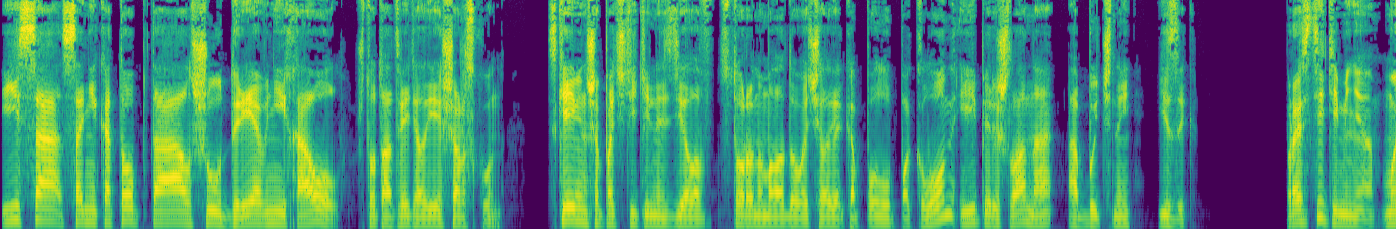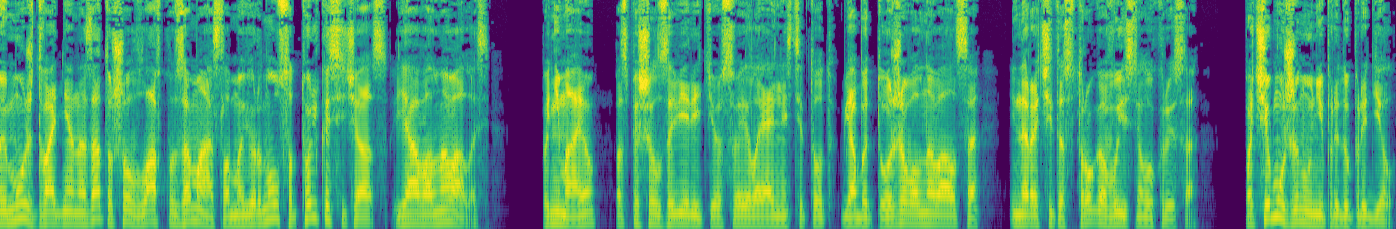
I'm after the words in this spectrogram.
«Иса Саникатоп Таалшу, древний хаол», — что-то ответил ей Шарскун. Скевинша, почтительно сделав в сторону молодого человека полупоклон, и перешла на обычный язык. «Простите меня, мой муж два дня назад ушел в лавку за маслом и вернулся только сейчас. Я волновалась. «Понимаю», — поспешил заверить ее в своей лояльности тот. «Я бы тоже волновался». И нарочито строго выяснил у крыса. «Почему жену не предупредил?»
